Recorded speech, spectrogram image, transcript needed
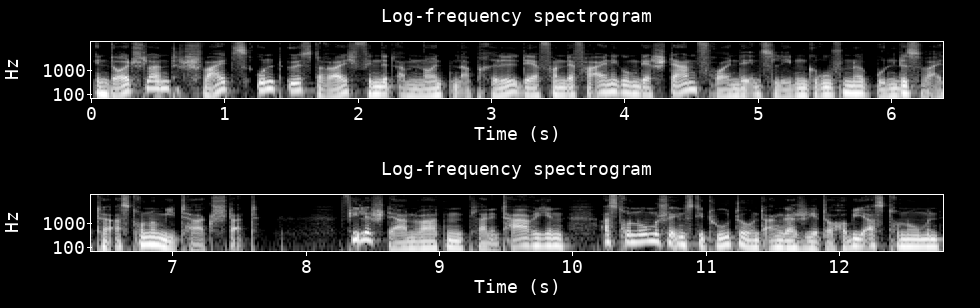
In Deutschland, Schweiz und Österreich findet am 9. April der von der Vereinigung der Sternfreunde ins Leben gerufene bundesweite Astronomietag statt. Viele Sternwarten, Planetarien, astronomische Institute und engagierte Hobbyastronomen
